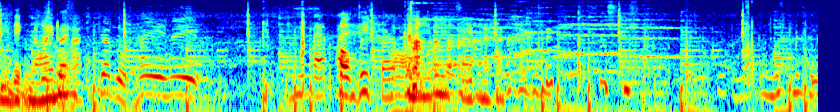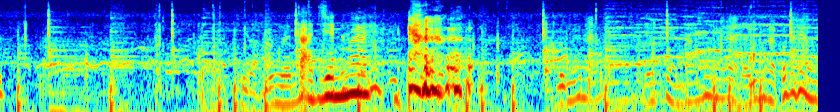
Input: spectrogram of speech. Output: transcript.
มีเด็กน้อยด้วยเชือกหลุดให้ให้ ผมวิดก็ต้องคิดนะคะทีหลังยุ่งเล่นอากาศเย็นมากเลยลุงนี่นะเดี๋ยวเสียงดังพวกนี้แหละเดี๋ยวยิ่งไงก็ไม่รู้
